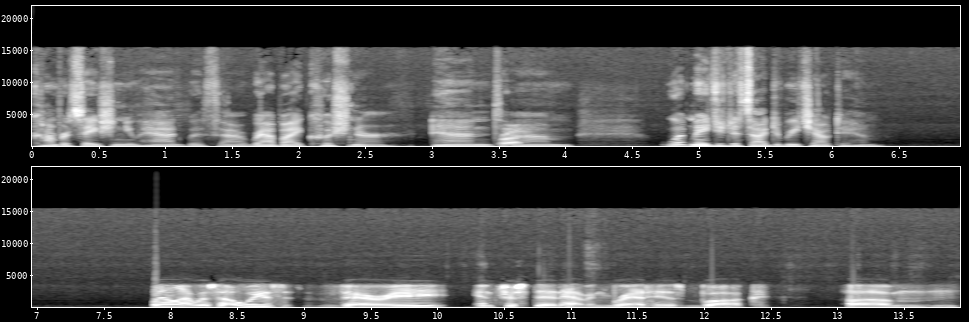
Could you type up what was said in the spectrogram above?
conversation you had with uh, Rabbi Kushner, And Right. um, what made you decide to reach out to him? Well, I was always very interested, having read his book, um,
